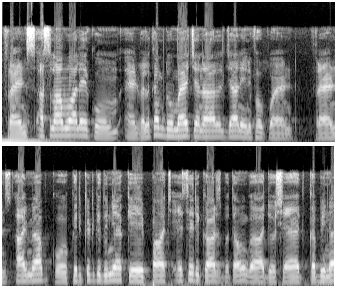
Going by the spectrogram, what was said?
फ्रेंड्स अस्सलाम वालेकुम and welcome to my channel Jaan info point friends आज मैं आपको क्रिकेट की दुनिया के पाँच ऐसे रिकॉर्ड्स बताऊँगा जो शायद कभी ना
